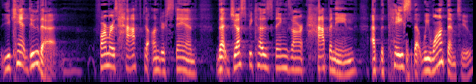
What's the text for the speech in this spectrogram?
you can't do that. Farmers have to understand that just because things aren't happening at the pace that we want them to,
